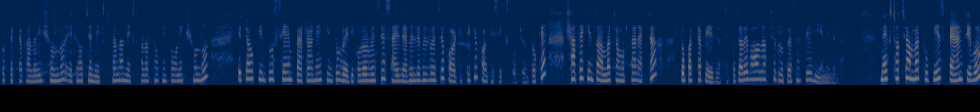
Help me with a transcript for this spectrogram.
প্রত্যেকটা কালারই সুন্দর। এটা হচ্ছে নেক্সট কালার। নেক্সট কালারটাও কিন্তু অনেক সুন্দর। এটাও কিন্তু সেম প্যাটার্নে কিন্তু রেডি করা রয়েছে। সাইজ অ্যাভেলেবেল রয়েছে ফর্টি থেকে ফর্টি সিক্স পর্যন্ত ওকে সাথে কিন্তু আমরা চমৎকার একটা দোপাট্টা পেয়ে যাচ্ছি। তো যাদের ভালো লাগছে দ্রুত এসএস দিয়ে নিয়ে নেবেন। নেক্সট হচ্ছে আমরা টু পিস প্যান্ট এবং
